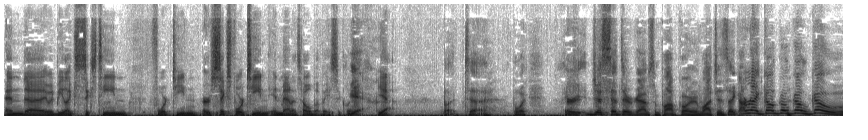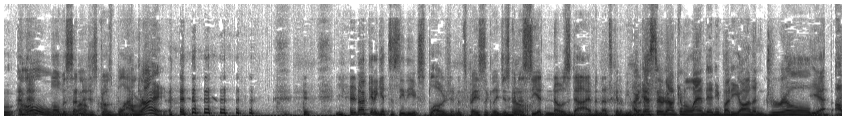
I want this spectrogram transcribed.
and uh, it would be like 16 14 or 614 in Manitoba basically. Yeah. Yeah. But uh, boy, Er- just sit there, grab some popcorn, and watch. It's like, all right, go, go, go, go. And then oh, all of a sudden it just goes black. All right. You're not going to get to see the explosion. It's basically just going No. to see it nosedive, and that's going to be. I guess they're not going to land anybody on and drill Yeah. a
